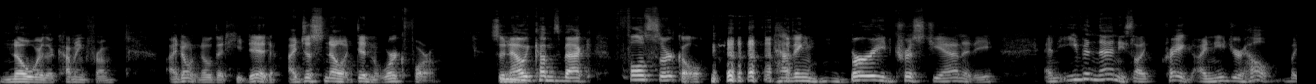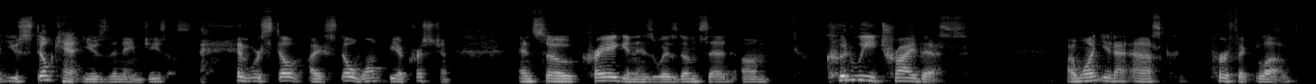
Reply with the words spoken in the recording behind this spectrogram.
know where they're coming from. I don't know that he did. I just know it didn't work for him. So mm. now he comes back full circle, having buried Christianity. And even then, he's like, Craig, I need your help, but you still can't use the name Jesus. And we're still, I still won't be a Christian. And so Craig, in his wisdom, said, um, Could we try this? I want you to ask perfect love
